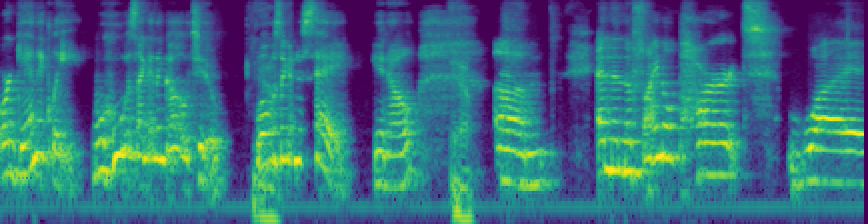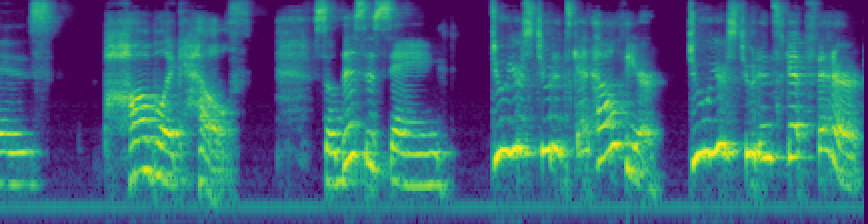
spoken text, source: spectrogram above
organically. Well, who was I going to go to? What Yeah. was I going to say? You know? Yeah. Um, and then the final part was public health. So this is saying, do your students get healthier? Do your students get fitter?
